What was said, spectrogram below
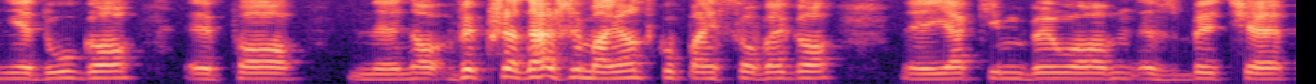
niedługo po no, wyprzedaży majątku państwowego, jakim było zbycie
